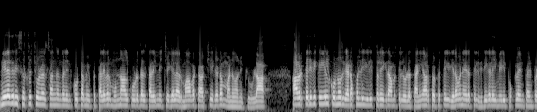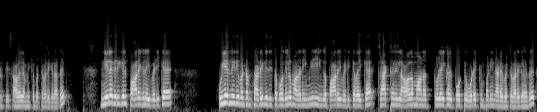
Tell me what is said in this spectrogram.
நீலகிரி சுற்றுச்சூழல் சங்கங்களின் கூட்டமைப்பு தலைவர் முன்னாள் கூடுதல் தலைமைச் செயலர் மாவட்ட ஆட்சியரிடம் மனு அனுப்பியுள்ளார். அவர் தெரிவிக்கையில் குன்னூர் எடப்பள்ளி இலித்துறை கிராமத்தில் உள்ள தனியார் தோட்டத்தில் இரவு நேரத்தில் விதிகளை மீறி பொக்லைன் பயன்படுத்தி சாலை அமைக்கப்பட்டு வருகிறது. நீலகிரியில் பாறைகளை வெடிக்க உயர்நீதிமன்றம் தடை விதித்த போதிலும் அதனை மீறி இங்கு பாறை வெடிக்க வைக்க டிராக்டரில் ஆழமான துளைகள் போட்டு உடைக்கும் பணி நடைபெற்று வருகிறது.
